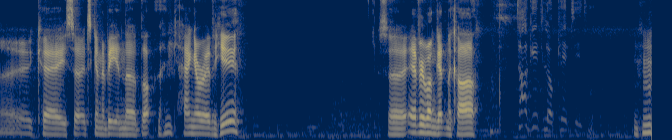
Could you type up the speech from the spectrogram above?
Okay, so it's going to be in the hangar over here. So everyone get in the car. Target located. Mm-hmm.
